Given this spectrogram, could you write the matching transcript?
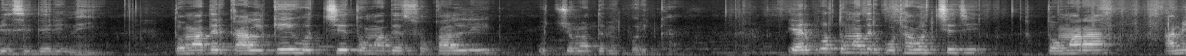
বেশি দেরি নেই। তোমাদের কালকেই হচ্ছে তোমাদের সকালে উচ্চ মাধ্যমিক পরীক্ষা। এরপর তোমাদের কথা হচ্ছে যে, তোমরা, আমি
